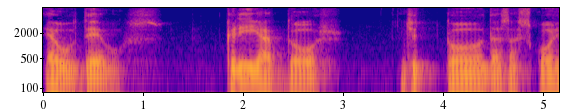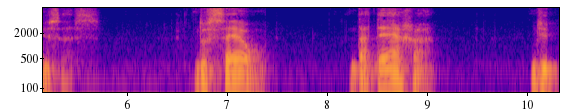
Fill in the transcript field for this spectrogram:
é o Deus, Criador de todas as coisas, do céu, da terra, de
